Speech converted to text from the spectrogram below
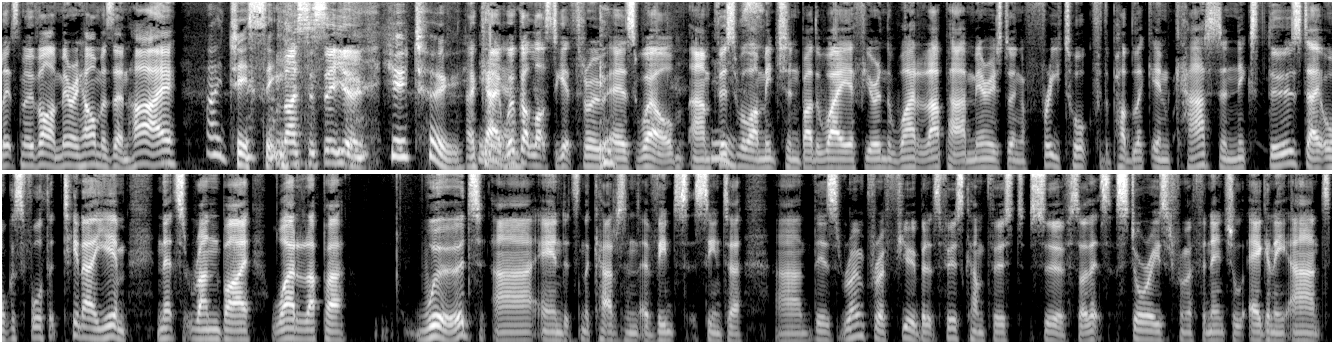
Let's move on. Mary Holm's in. Hi. Hi, Jesse. nice to see you. You too. Okay, Yeah. we've got lots to get through as well. Um, First of all, I'll mention, by the way, if you're in the Wairarapa, Mary's doing a free talk for the public in Carterton next Thursday, August 4th at 10 a.m. And that's run by Wairarapa Word, uh, and it's in the Carterton Events Centre. Uh, there's room for a few, but it's first come, first serve. So that's stories from a financial agony aunt.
